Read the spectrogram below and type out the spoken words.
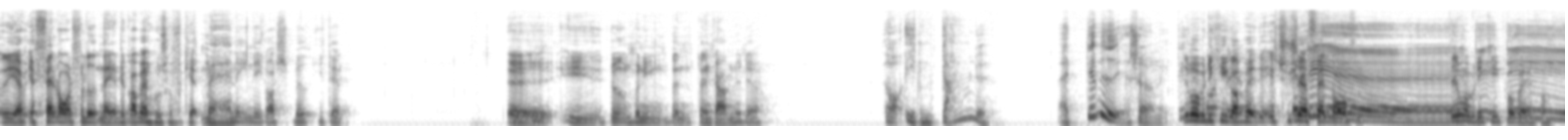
jeg, jeg faldt over det forleden og det kan godt være, at jeg husker forkert, men er han egentlig ikke også med i den? Øh, I Døden på Nilen, den, den gamle der. og i den gamle, ja, det ved jeg så ikke. Det må vi lige kigge op af. Jeg synes, jeg faldt over. Det må vi lige kigge på bagefter.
